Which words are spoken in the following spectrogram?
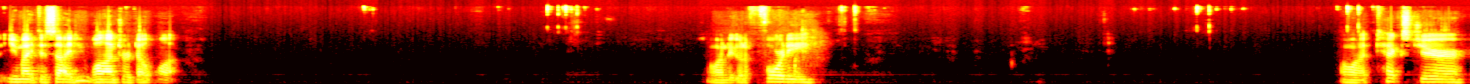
that you might decide you want or don't want. I wanted to go to 40. I want a texture.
